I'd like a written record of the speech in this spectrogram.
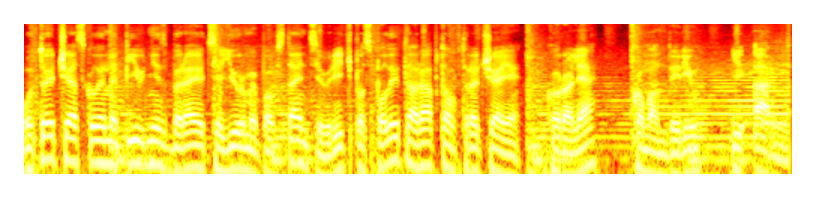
У той час, коли на півдні збираються юрми повстанців, Річ Посполита раптом втрачає короля, командирів і армію.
